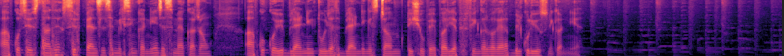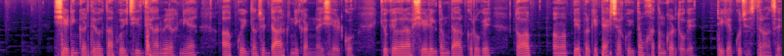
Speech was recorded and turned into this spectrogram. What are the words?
आपको सिर्फ़ इस तरह से, सिर्फ़ पेंसिल से मिक्सिंग करनी है, जैसे मैं कर रहा हूँ। आपको कोई भी ब्लेंडिंग टूल, जैसे ब्लेंडिंग स्टम्प, टिश्यू पेपर या फिर फिंगर वगैरह बिल्कुल यूज़ नहीं करनी है। शेडिंग करते वक्त आपको एक चीज़ ध्यान में रखनी है, आपको एकदम से डार्क नहीं करना है शेड को। क्योंकि अगर आप शेड एकदम डार्क करोगे तो आप पेपर के टेक्सचर को एकदम ख़त्म कर दोगे, ठीक है, कुछ इस तरह से।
